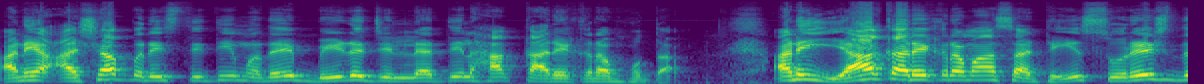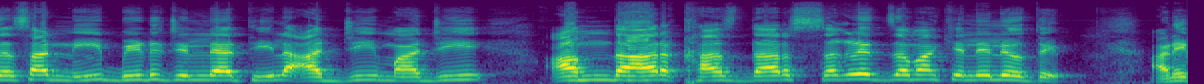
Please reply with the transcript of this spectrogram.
आणि अशा परिस्थितीमध्ये बीड जिल्ह्यातील हा कार्यक्रम होता. आणि या कार्यक्रमासाठी सुरेश दसांनी बीड जिल्ह्यातील आजी माजी आमदार खासदार सगळेच जमा केलेले होते. आणि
